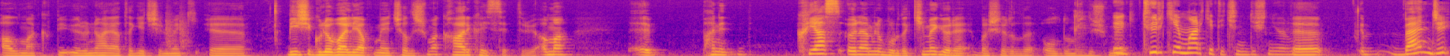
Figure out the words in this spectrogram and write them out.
almak bir ürünü hayata geçirmek e, bir işi global yapmaya çalışmak harika hissettiriyor ama e, hani kıyas önemli burada kime göre başarılı olduğumuzu E, düşünmek Türkiye market için düşünüyorum. Ee, bence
